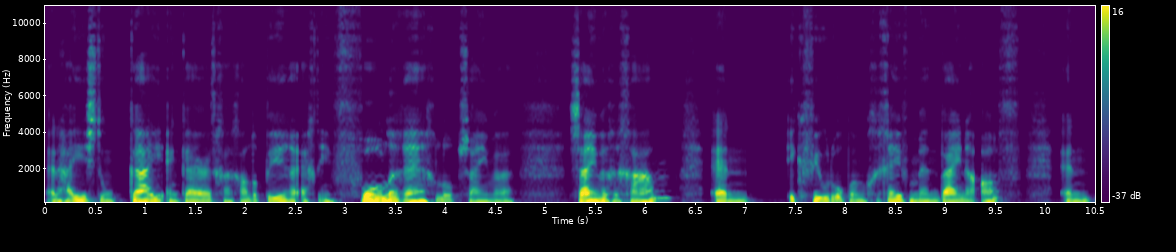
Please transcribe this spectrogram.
En hij is toen kei en keihard gaan galopperen, echt in volle rengelop zijn we, zijn we gegaan en ik viel er op een gegeven moment bijna af en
